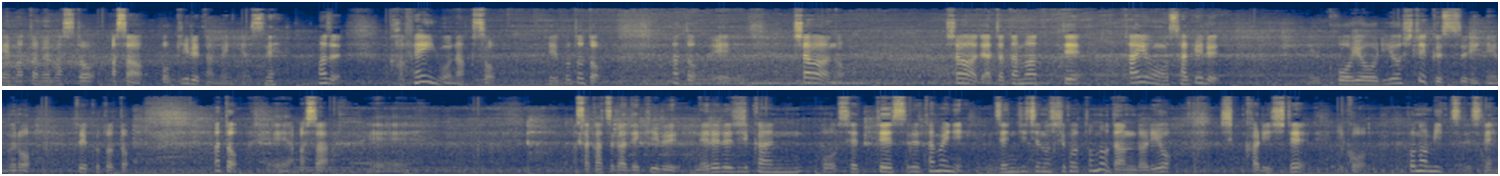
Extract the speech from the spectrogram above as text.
え、まとめますと朝起きるためにですねまずカフェインをなくそう。ということとあと、えー、シャワーのシャワーで温まって体温を下げる、え紅葉を利用してぐっすり眠ろう。ということとあと、え朝、えー朝活ができる寝れる時間を設定するために前日の仕事の段取りをしっかりしていこう。この3つですね。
